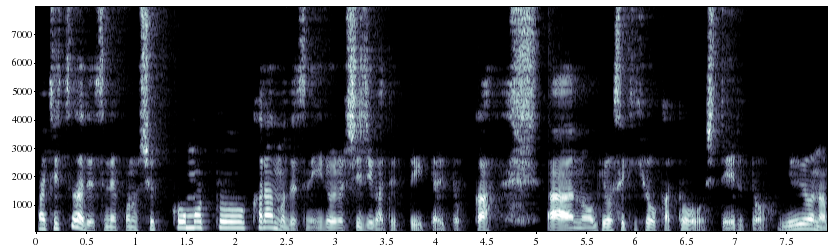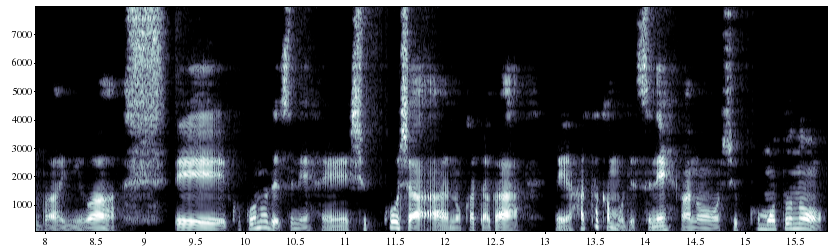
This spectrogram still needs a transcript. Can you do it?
まあ、実はですね、この出向元からもですね、いろいろ指示が出ていたりとか、あの、業績評価等をしているというような場合には、えー、ここのですね、出向者の方が、え、はたかもですね、あの、出向元の、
